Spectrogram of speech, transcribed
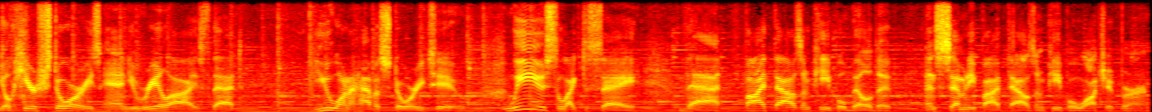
You'll hear stories and you realize that you want to have a story too. We used to like to say that 5,000 people build it and 75,000 people watch it burn.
